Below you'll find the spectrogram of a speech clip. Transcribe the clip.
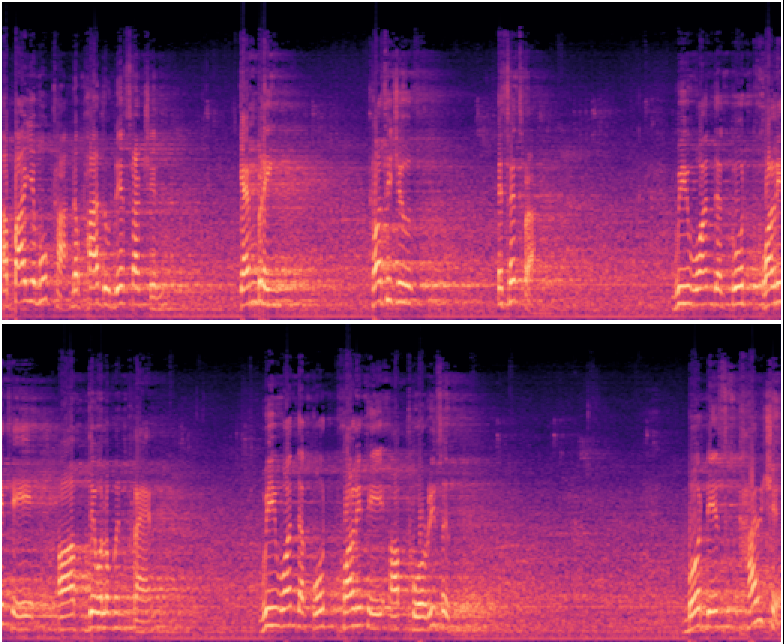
Abhayamukha, the path to destruction, gambling, prostitutes, etc. We want the good quality of development plan. We want the good quality of tourism. Buddhist culture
